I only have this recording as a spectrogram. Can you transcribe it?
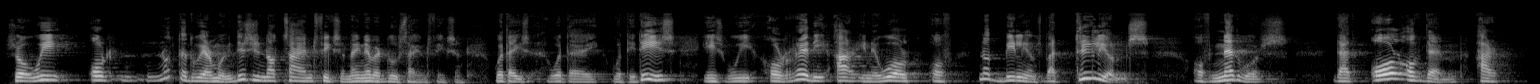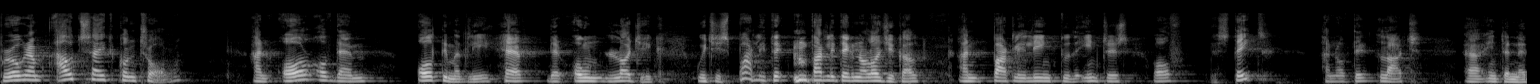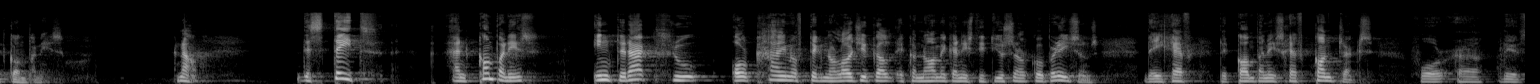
So we, all, not that we are moving, this is not science fiction, I never do science fiction. What, I, what, I, what it is, is we already are in a world of not billions, but trillions of networks that all of them are programmed outside control, and all of them ultimately have their own logic, which is partly, te partly technological and partly linked to the interests of the state and of the large uh, internet companies. Now, the state and companies interact through all kind of technological, economic, and institutional cooperations. They have, the companies have contracts for uh, the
